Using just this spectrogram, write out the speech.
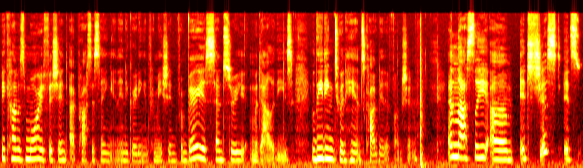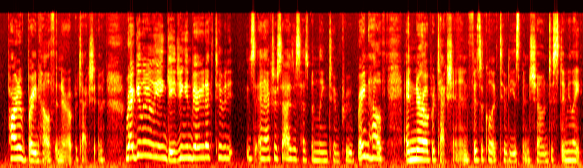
becomes more efficient at processing and integrating information from various sensory modalities, leading to enhanced cognitive function. And lastly, um, it's just it's part of brain health and neuroprotection. Regularly engaging in varied activity and exercises has been linked to improve brain health and neuroprotection, and physical activity has been shown to stimulate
